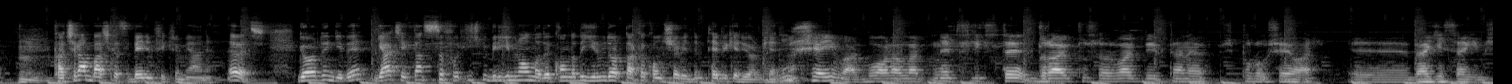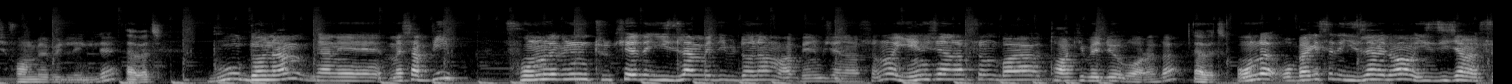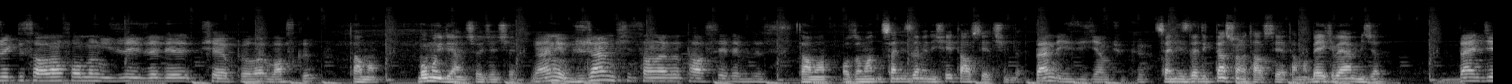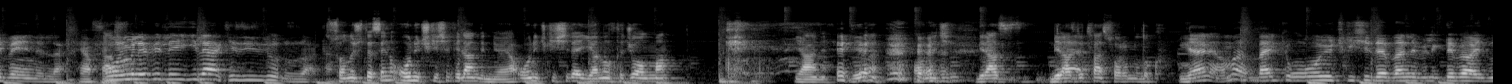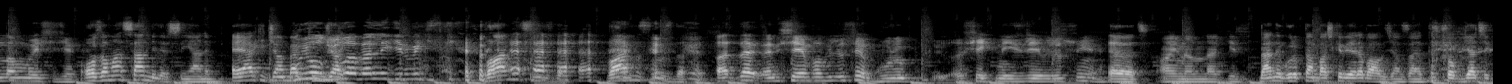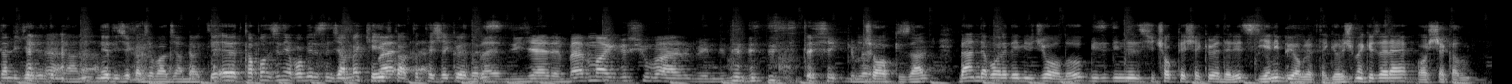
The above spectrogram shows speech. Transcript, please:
Kaçıran başkası benim fikrim yani. Evet gördüğün gibi gerçekten sıfır hiçbir bilgimin olmadığı konuda da 24 dakika konuşabildim. Tebrik ediyorum kendimi. Bu şey var. Bu aralar Netflix'te Drive to Survive diye bir tane şey var. Ee, belgesel gibi işte Formula 1 ile ilgili. Evet. Bu dönem yani mesela bir Formula 1'in Türkiye'de izlenmediği bir dönem var benim jenerasyonum ama yeni jenerasyon bayağı takip ediyor bu arada. Evet. Onda o belgeseli izlemedim ama izleyeceğim. Yani sürekli sağdan soldan izle izle diye şey yapıyorlar baskı. Tamam. Bu muydu yani söyleyeceğin şey? Yani güzelmiş insanlara da tavsiye edebiliriz. Tamam. O zaman sen izlemediğin şeyi tavsiye et şimdi. Ben de izleyeceğim çünkü. Sen izledikten sonra tavsiye et ama. Belki beğenmeyeceksin. Bence beğenirler. Ya Formula 1 ile ilgili herkes izliyordur zaten. Sonuçta seni 13 kişi falan dinliyor ya. 13 kişi de yanıltıcı olman yani değil mi? Onun için biraz biraz lütfen sorumluluk. Yani ama belki o 13 kişi de benimle birlikte bir aydınlanma yaşayacak. O zaman sen bilirsin yani. Eğer ki Canberk Bu Tuncay yolculuğa benimle girmek isteyen. var mısınız da? Var mısınız da? Hatta hani şey yapabiliyorsun ya grup şeklinde izleyebiliyorsun ya. Evet. Aynı anda herkes. Ben de gruptan başka bir yere bağlayacağını zannettim. Çok gerçekten bir gerildim yani. Ne diyecek acaba Canberk diye. Evet kapanışını yapabilirsin Canberk. Keyif Ben- kattın. Teşekkür ederiz. Ben rica ederim. Ben Michael Schumacher. Beni dinlediğiniz için teşekkürler. Çok güzel. Ben de Bora Demircioğlu. Bizi dinlediğiniz için çok teşekkür ederiz. Yeni biyografide görüşmek üzere. Hoşçakalın.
